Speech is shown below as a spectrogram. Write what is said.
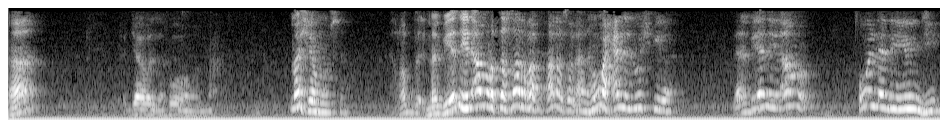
ها؟ تجاوز هو ومن معه مشى موسى. رب من بيده الأمر تصرف. خلاص الآن هو حل المشكلة. لأن بيده الأمر هو الذي ينجي.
